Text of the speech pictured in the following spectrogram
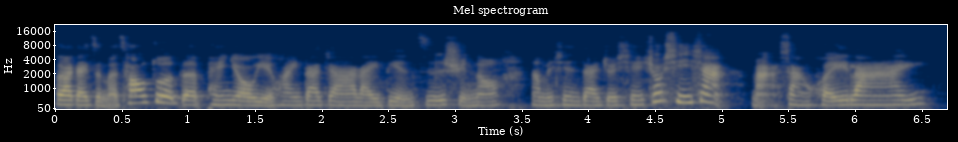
不知道该怎么操作的朋友，也欢迎大家来电咨询哦。那么现在就先休息一下，马上回来。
